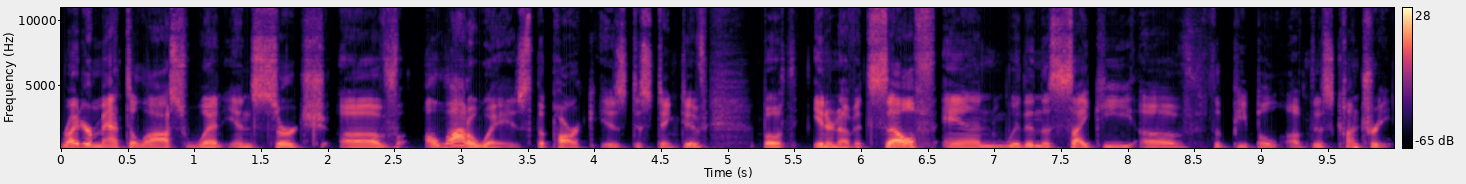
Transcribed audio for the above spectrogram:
Writer Matt Dallos went in search of a lot of ways the park is distinctive, both in and of itself and within the psyche of the people of this country.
